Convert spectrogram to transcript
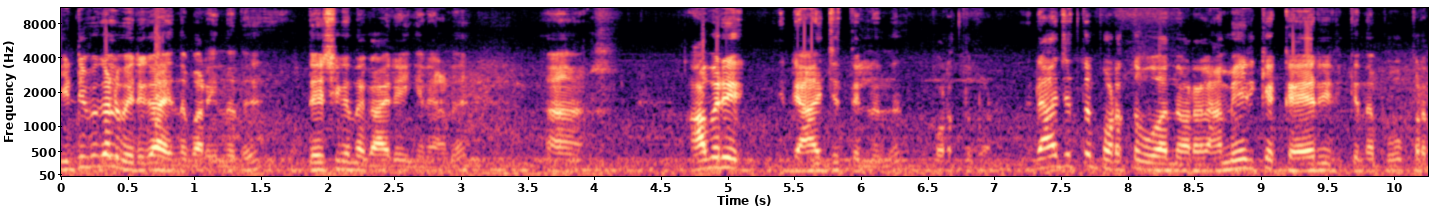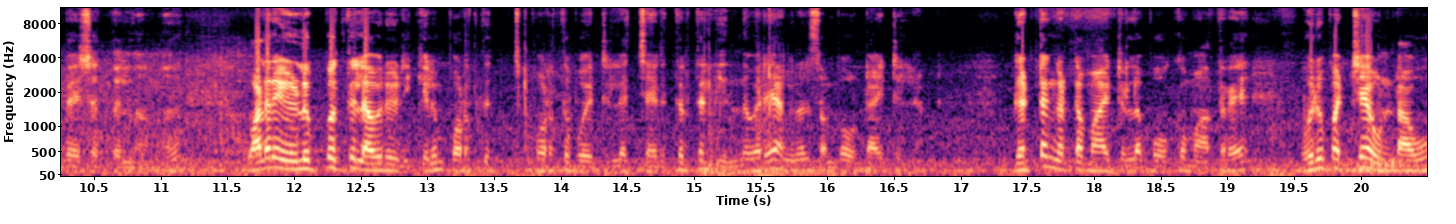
ഇടിവുകൾ വരിക എന്ന് പറയുന്നത് ഉദ്ദേശിക്കുന്ന കാര്യം ഇങ്ങനെയാണ്. അവർ രാജ്യത്തിൽ നിന്ന് പുറത്തു പോകണം. രാജ്യത്ത് പുറത്തു പോകുക എന്ന് പറഞ്ഞാൽ അമേരിക്ക കയറിയിരിക്കുന്ന ഭൂപ്രദേശത്തിൽ നിന്ന് വളരെ എളുപ്പത്തിൽ അവരൊരിക്കലും പുറത്ത് പുറത്തു പോയിട്ടില്ല. ചരിത്രത്തിൽ ഇന്നുവരെ അങ്ങനെ ഒരു സംഭവം ഉണ്ടായിട്ടില്ല. ഘട്ടം ഘട്ടമായിട്ടുള്ള പോക്ക് മാത്രമേ ഒരു പക്ഷേ ഉണ്ടാവൂ.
